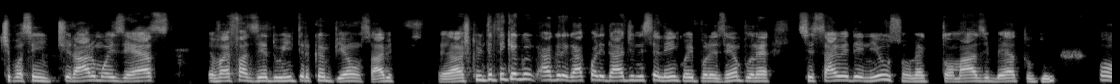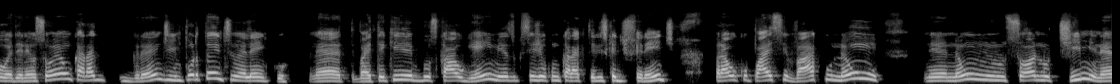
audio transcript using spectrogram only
tipo assim, tirar o Moisés vai fazer do Inter campeão, sabe? Eu acho que o Inter tem que agregar qualidade nesse elenco aí, por exemplo, né? Se sai o Edenilson, né? Tomás e Beto Pô, o Edenilson é um cara grande, importante no elenco, né? Vai ter que buscar alguém, mesmo que seja com característica diferente, para ocupar esse vácuo, não né, não só no time, né,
